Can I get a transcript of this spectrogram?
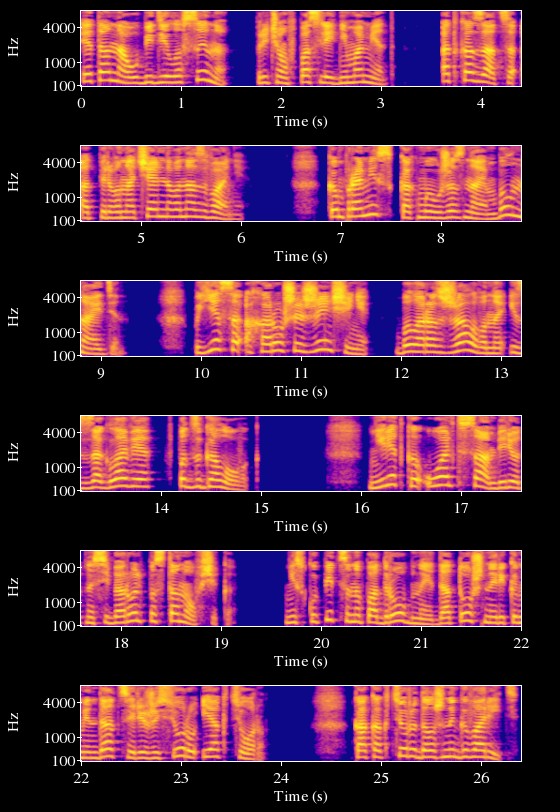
Это она убедила сына, причем в последний момент, отказаться от первоначального названия. Компромисс, как мы уже знаем, был найден. Пьеса о хорошей женщине была разжалована из заглавия в подзаголовок. Нередко Уальт сам берет на себя роль постановщика. Не скупиться на подробные, дотошные рекомендации режиссеру и актерам. Как актеры должны говорить,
